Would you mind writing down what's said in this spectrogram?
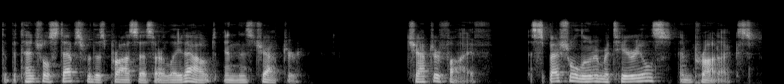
The potential steps for this process are laid out in this chapter. Chapter 5 Special Lunar Materials and Products.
